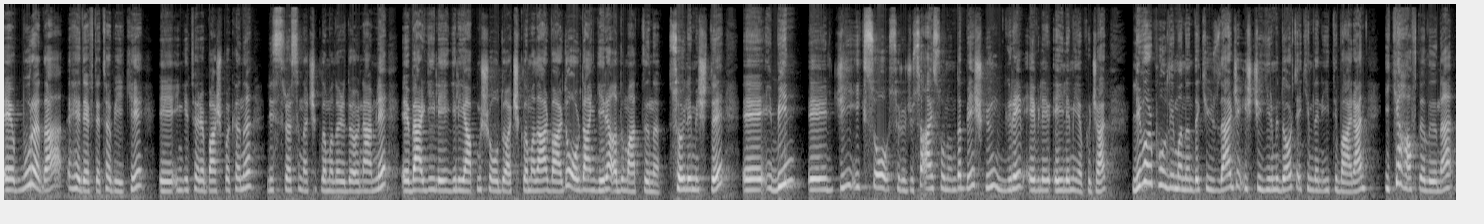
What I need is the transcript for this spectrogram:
E, burada hedefte tabii ki e, İngiltere Başbakanı Liz Truss'ın açıklamaları da önemli. E, vergiyle ilgili yapmış olduğu açıklamalar vardı. Oradan geri adım attığını söylemişti. E, bin e, GXO sürücüsü ay sonunda 5 gün grev eylemi yapacak. Liverpool limanındaki yüzlerce işçi 24 Ekim'den itibaren iki haftalığına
